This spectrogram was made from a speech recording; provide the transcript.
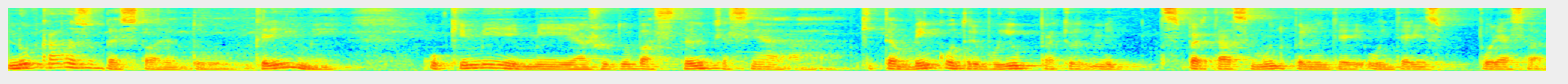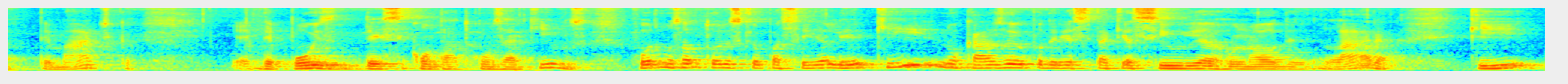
No caso da história do crime, o que me, me ajudou bastante, assim, a, a que também contribuiu para que eu me despertasse muito pelo o interesse por essa temática, depois desse contato com os arquivos, foram os autores que eu passei a ler, que no caso eu poderia citar aqui a Silvia Ronaldo Lara, que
